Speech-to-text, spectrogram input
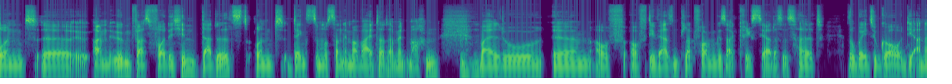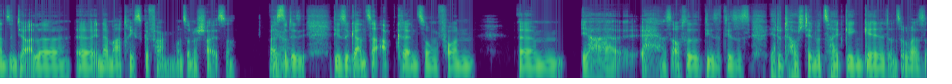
und äh, an irgendwas vor dich hin daddelst und denkst, du musst dann immer weiter damit machen, mhm. weil du ähm, auf, auf diversen Plattformen gesagt kriegst, ja, das ist halt the way to go und die anderen sind ja alle äh, in der Matrix gefangen und so eine Scheiße. Weißt ja. du, die, diese ganze Abgrenzung von ähm, ja, das ist auch so dieses, dieses, ja, du tauschst ja nur Zeit gegen Geld und sowas,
